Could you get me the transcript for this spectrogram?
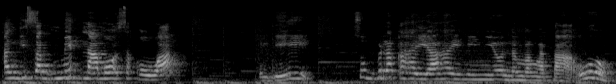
ang gisubmit namo sa COA? Hindi. Sobra kahayahay ninyo ng mga tao.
